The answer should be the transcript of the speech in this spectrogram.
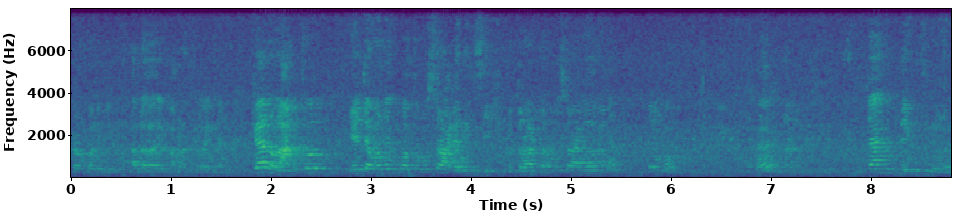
সকলে মিলে ভালোভাবে বানাতে হয় না। কেন? আমি তো এটা মনে কত বছর আগে দেখছি, সতেরো, আঠারো বছর আগে হবে না, এরকম? হ্যাঁ? দেখছি মনে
